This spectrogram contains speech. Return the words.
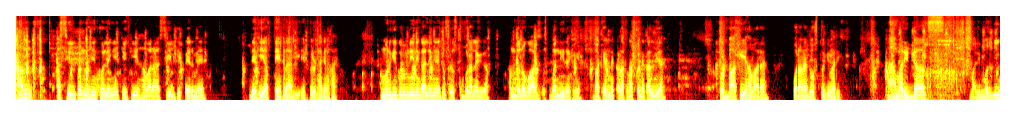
हम असील को नहीं खोलेंगे क्योंकि हमारा असील के पैर में, देखिए अब तेंक रहा अभी एक पैर उठा के रखा है। मुर्गी को भी नहीं निकालेंगे तो फिर उसको बुरा लगेगा। हम दोनों को आज बंद ही रखेंगे। बाकी हमने कड़कनाथ को निकाल दिया है। और बाकी हमारा पुराने दोस्तों की बारी। हमारी डक्स हमारी मुर्गी।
